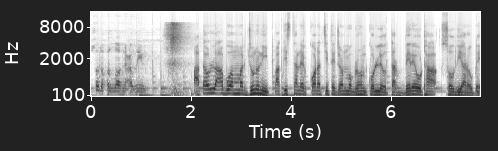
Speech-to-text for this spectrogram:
صدق الله العظيم আতাউল্লাহ আবু আম্মার জুনুনি পাকিস্তানের করাচিতে জন্মগ্রহণ করলেও তার বেড়ে ওঠা সৌদি আরবে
